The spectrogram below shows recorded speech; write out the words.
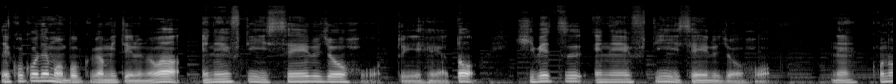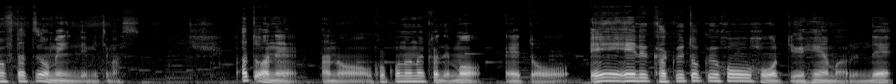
でここでも僕が見ているのは NFT セール情報という部屋と非別 NFT セール情報ねこの2つをメインで見てます。あとはねあのここの中でもえっ、と AL 獲得方法っていう部屋もあるんで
